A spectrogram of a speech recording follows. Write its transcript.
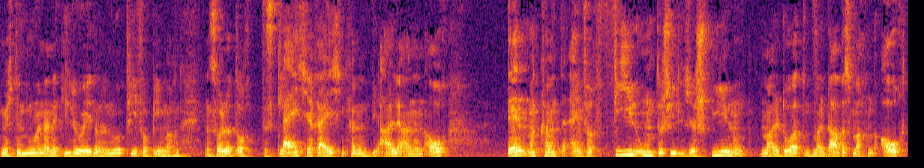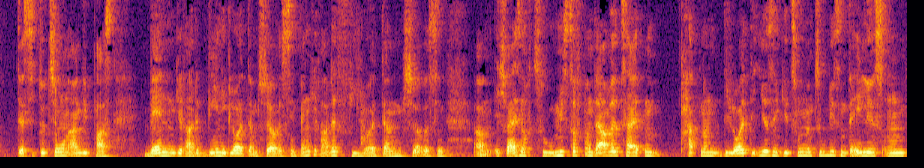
möchte nur in einer Gilde raiden oder nur PvP machen, dann soll er doch das gleiche erreichen können wie alle anderen auch denn man könnte einfach viel unterschiedlicher spielen und mal dort und mal da was machen, auch der Situation angepasst, wenn gerade wenig Leute am Server sind, wenn gerade viele Leute am Server sind. Ähm, ich weiß noch, zu Mist of Pandaria Zeiten hat man die Leute irrsinnig gezwungen zu diesen Dailies und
